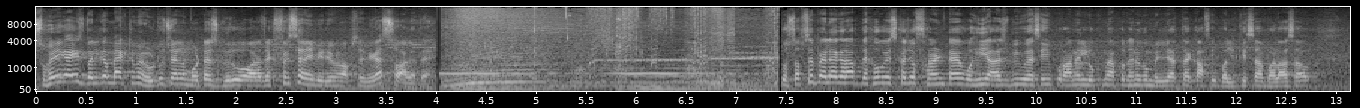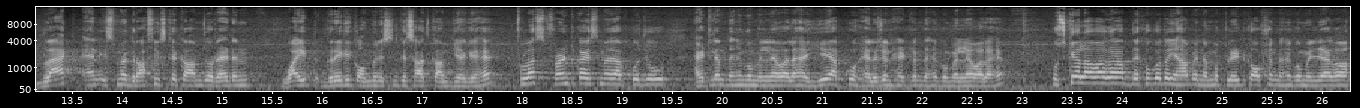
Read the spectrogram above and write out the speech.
So hey guys welcome back to my YouTube channel Motors Guru और आज एक फिर से नई वीडियो में आप सभी का स्वागत है। तो सबसे पहले अगर आप देखोगे, इसका जो फ्रंट है, वही आज भी वैसे ही पुराने लुक में आपको देखने को मिल जाता है, काफ़ी बल्कि सा, बड़ा सा। ब्लैक एंड इसमें ग्राफिक्स के काम जो रेड एंड वाइट ग्रे के कॉम्बिनेशन के साथ काम किया गया है। प्लस फ्रंट का इसमें आपको जो हेडलैम्प देखने को मिलने वाला है, ये आपको हेलोजन हेडलैम्प देखने को मिलने वाला है। उसके अलावा अगर आप देखोगे तो यहाँ पे नंबर प्लेट का ऑप्शन देखने को मिल जाएगा।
